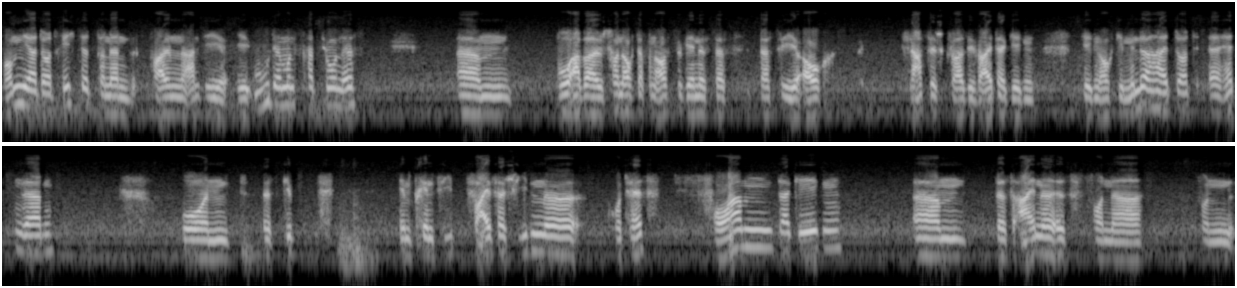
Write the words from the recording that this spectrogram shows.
Omnia dort richtet, sondern vor allem eine Anti-EU-Demonstration ist, ähm, wo aber schon auch davon auszugehen ist, dass, dass sie auch klassisch quasi weiter gegen, gegen auch die Minderheit dort äh, hetzen werden. Und es gibt im Prinzip zwei verschiedene Protestformen dagegen. Ähm, das eine ist von einer, von,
